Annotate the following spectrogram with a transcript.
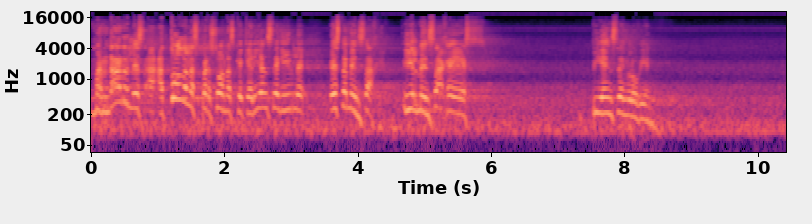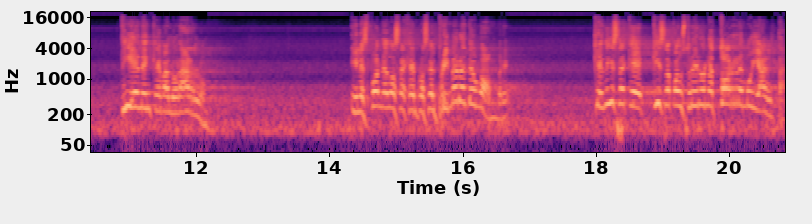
mandarles a, todas las personas que querían seguirle este mensaje. Y el mensaje es, piénsenlo bien tienen que valorarlo. Y les pone dos ejemplos. El primero es de un hombre que dice que quiso construir una torre muy alta,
